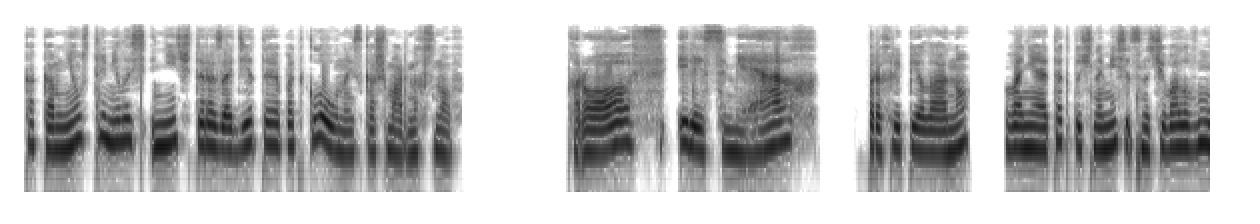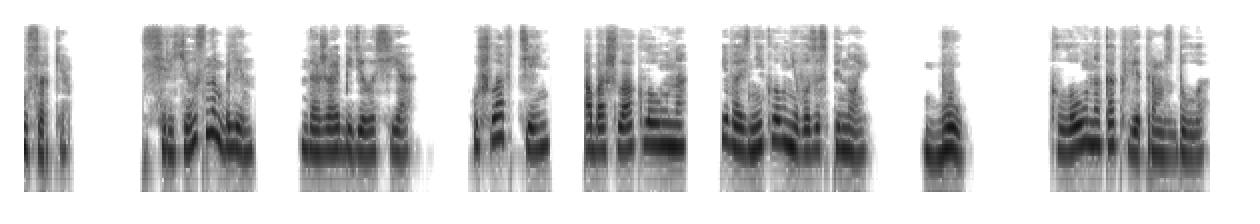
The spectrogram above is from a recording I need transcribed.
как ко мне устремилось нечто разодетое под клоуна из кошмарных снов. «Кровь или смех?» — прохрипело оно, воняя так, точно месяц ночевала в мусорке. «Серьезно, блин?» — даже обиделась я. Ушла в тень, обошла клоуна и возникла у него за спиной. Бу! Клоуна как ветром сдуло.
